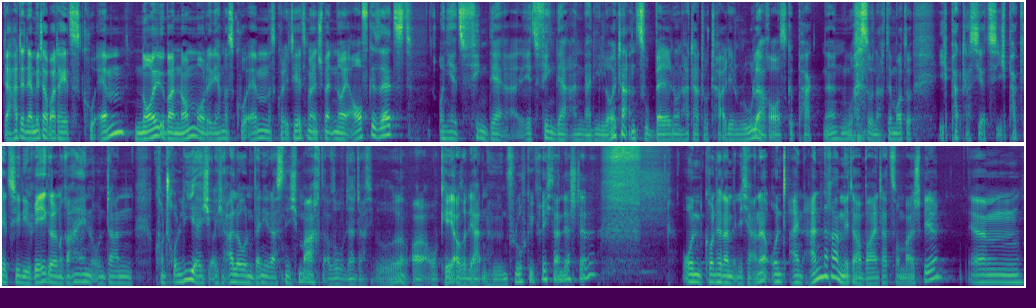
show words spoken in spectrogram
da hatte der Mitarbeiter jetzt QM neu übernommen oder die haben das QM, das Qualitätsmanagement neu aufgesetzt. Und jetzt fing der, jetzt fing der an, da die Leute anzubellen und hat da total den Ruler rausgepackt. Ne? Nur so nach dem Motto, ich pack das jetzt, ich pack jetzt hier die Regeln rein und dann kontrolliere ich euch alle und wenn ihr das nicht macht, also da dachte ich, oh, okay, also der hat einen Höhenfluch gekriegt an der Stelle und konnte damit nicht an. Und ein anderer Mitarbeiter zum Beispiel, ähm,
